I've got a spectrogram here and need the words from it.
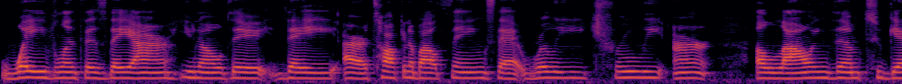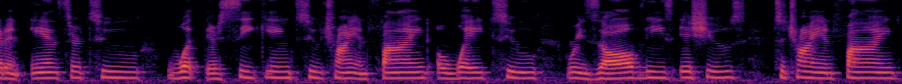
wavelength as they are. You know they they are talking about things that really truly aren't allowing them to get an answer to what they're seeking to try and find a way to resolve these issues to try and find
